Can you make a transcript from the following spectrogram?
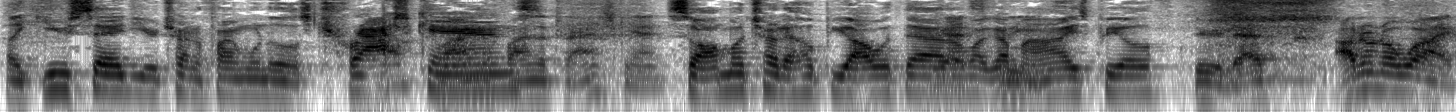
like you said, you're trying to find one of those trash I'm trying cans. to find the trash can. so I'm gonna try to help you out with that. Yes, oh, I got my eyes peeled. Dude, that's I don't know why.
